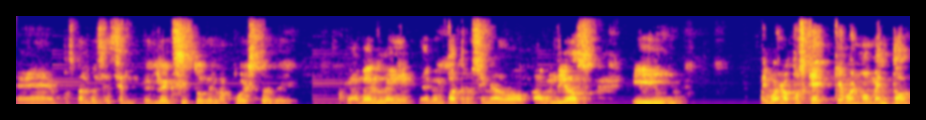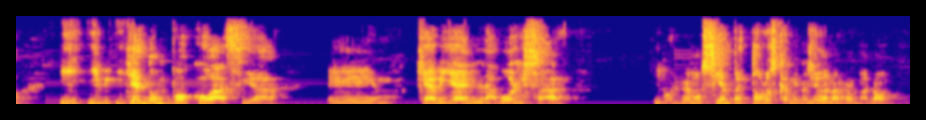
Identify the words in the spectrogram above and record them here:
Eh, pues tal vez es el, éxito de la apuesta de, de, haberle, de haber patrocinado a un dios. Y y bueno, pues qué, qué buen momento. Y, yendo un poco hacia eh, qué había en la bolsa, y volvemos siempre, todos los caminos llegan a Roma, ¿no?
